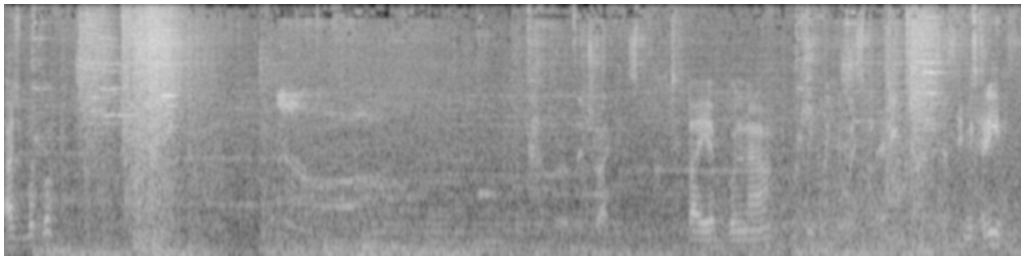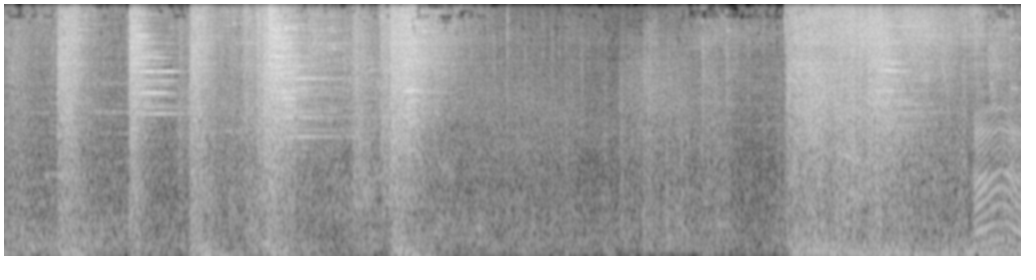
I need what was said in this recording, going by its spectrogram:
times as it مكريف آه.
